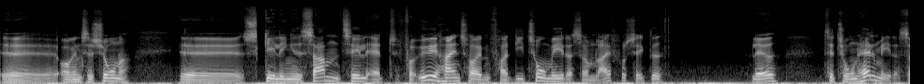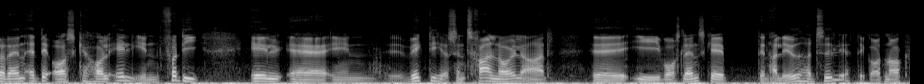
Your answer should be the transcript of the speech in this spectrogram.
øh, organisationer øh, skillinget sammen til at forøge hegnshøjden fra de to meter, som LIFE-projektet lavede, til 2,5 meter, sådan at det også kan holde elg inde, fordi elg er en øh, vigtig og central nøgleart øh, i vores landskab. Den har levet her tidligere, det er godt nok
